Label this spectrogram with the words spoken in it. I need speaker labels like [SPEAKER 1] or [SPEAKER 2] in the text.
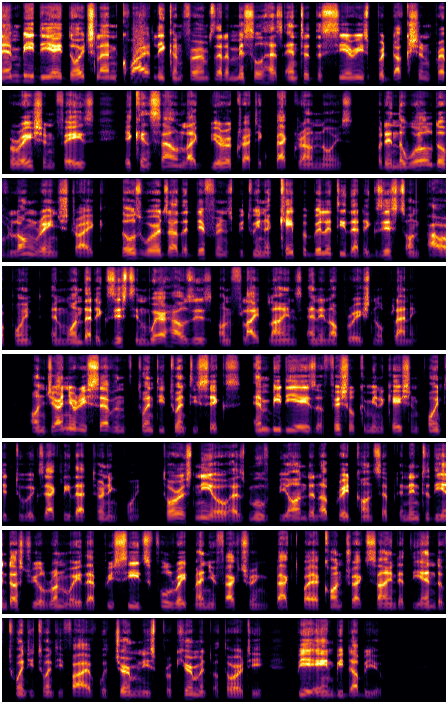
[SPEAKER 1] When MBDA Deutschland quietly confirms that a missile has entered the series production preparation phase, it can sound like bureaucratic background noise. But in the world of long range strike, those words are the difference between a capability that exists on PowerPoint and one that exists in warehouses, on flight lines, and in operational planning. On January 7, 2026, MBDA's official communication pointed to exactly that turning point. Taurus Neo has moved beyond an upgrade concept and into the industrial runway that precedes full rate manufacturing, backed by a contract signed at the end of 2025 with Germany's procurement authority, BAAINBw.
